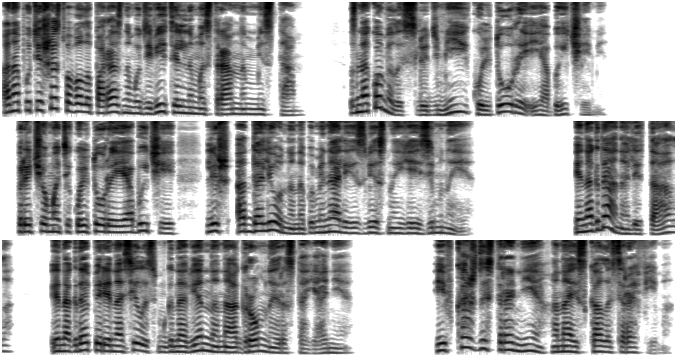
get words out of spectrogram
она путешествовала по разным удивительным и странным местам, знакомилась с людьми, культурой и обычаями. Причем эти культуры и обычаи лишь отдаленно напоминали известные ей земные. Иногда она летала, иногда переносилась мгновенно на огромные расстояния. И в каждой стране она искала Серафима.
